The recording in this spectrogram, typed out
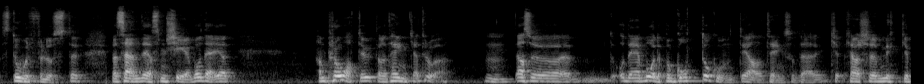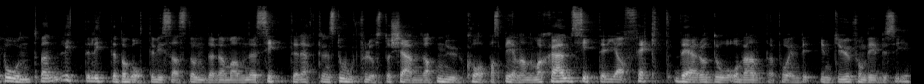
storförluster. Men sen det som Sherwood är, jag, han pratar utan att tänka tror jag. Mm. Alltså, och det är både på gott och ont i allting sådär. K- Kanske mycket på ont, men lite, lite på gott i vissa stunder när man sitter efter en stor förlust och känner att nu kapar spelarna. Man själv sitter i affekt där och då och väntar på en intervju från BBC.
